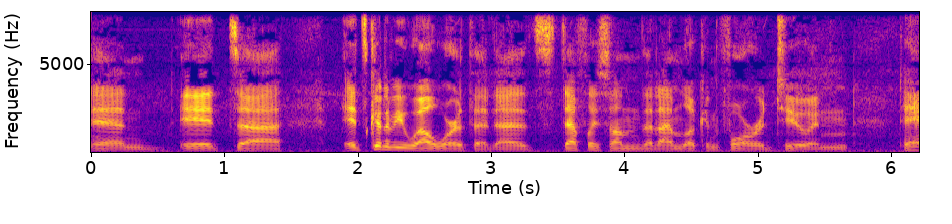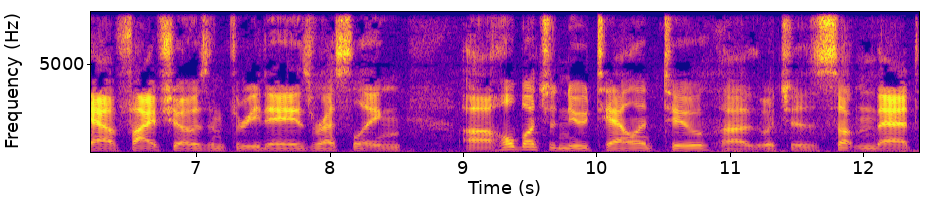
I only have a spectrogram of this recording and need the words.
and it uh, it's going to be well worth it. Uh, it's definitely something that I'm looking forward to, and to have five shows in three days wrestling a whole bunch of new talent too, uh, which is something that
